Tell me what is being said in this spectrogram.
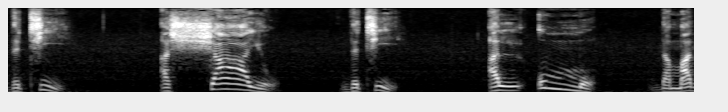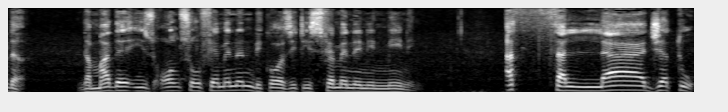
the tea. Ashayu, the tea. Al ummu, the mother. The mother is also feminine because it is feminine in meaning. Athallajatu,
